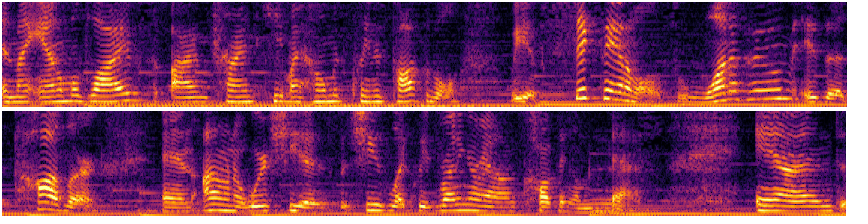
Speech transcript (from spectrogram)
in my animals' lives. I'm trying to keep my home as clean as possible. We have six animals, one of whom is a toddler, and I don't know where she is, but she's likely running around causing a mess. And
